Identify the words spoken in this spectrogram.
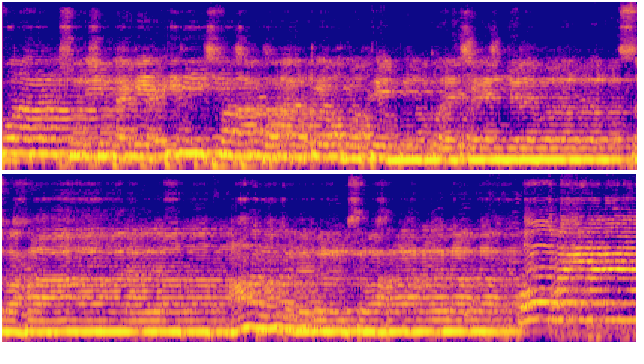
কোরআন শরীফটাকে 30 পারা কোরআনকে অবতীর্ণ করেছিলেন জুলে বলুন, সুবহানাল্লাহ, আর জুলে বলুন, সুবহানাল্লাহ। ও বাইনাল্লাহ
